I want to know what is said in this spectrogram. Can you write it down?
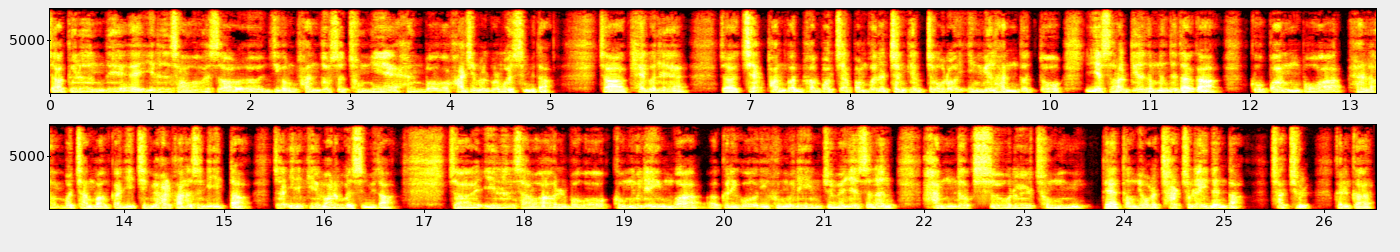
자 그런데 이런 상황에서 어, 지금 한도서 총리의 행보가 관심을 끌고 있습니다. 자 최근에 저 재판관 헌법재판관을 전격적으로 임명한 것도 예상할 게 없는 데다가 국방부와 해남부 장관까지 지명할 가능성이 있다. 자 이렇게 말하고 있습니다. 자 이런 상황을 보고 국민의힘과 어, 그리고 이 국민의힘 주변에서는 한덕수를 총 대통령으로 차출해야 된다. 차출. 그러니까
